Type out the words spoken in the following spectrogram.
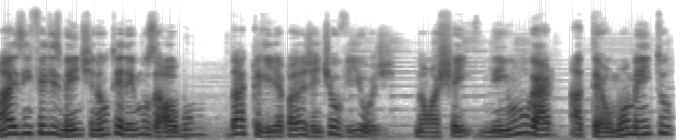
mas infelizmente não teremos álbum da trilha para a gente ouvir hoje. Não achei nenhum lugar até o momento.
